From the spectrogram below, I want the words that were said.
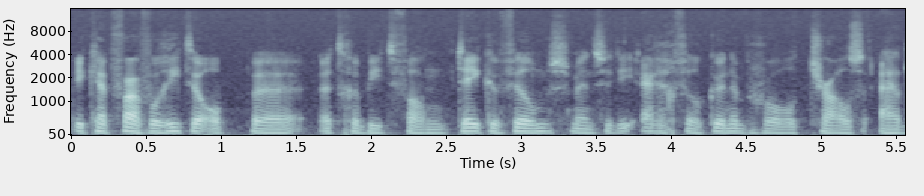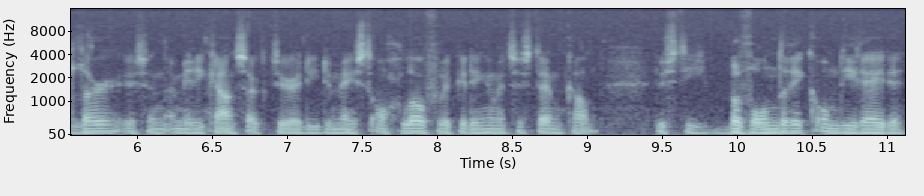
Ik heb favorieten op eh, het gebied van tekenfilms, mensen die erg veel kunnen. Bijvoorbeeld Charles Adler is een Amerikaanse acteur die de meest ongelofelijke dingen met zijn stem kan. Dus die bewonder ik om die reden.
